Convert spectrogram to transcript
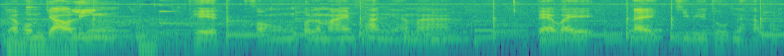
เดี๋ยวผมจะเอาลิงก์เพจของผลไม้ภาคเหนือมา แปะไว้ใต้คลิป YouTube นะครับผม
